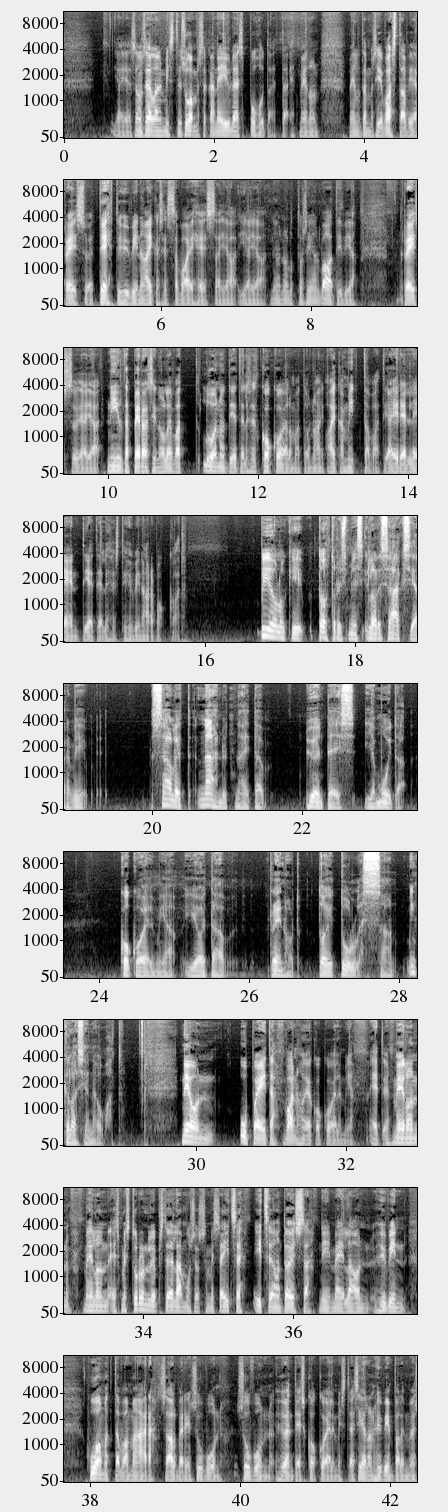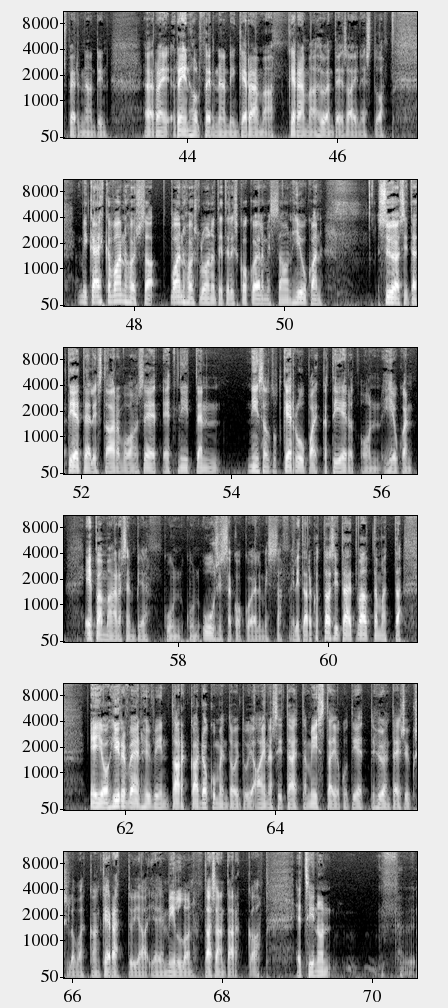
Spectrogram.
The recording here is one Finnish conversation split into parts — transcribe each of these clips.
ja, ja se on sellainen, mistä Suomessakaan ei yleensä puhuta, että, että meillä, on, meillä on tämmöisiä vastaavia reissuja tehty hyvin aikaisessa vaiheessa ja, ja, ja ne on ollut tosiaan vaativia reissuja ja niiltä peräisin olevat luonnontieteelliset kokoelmat on aika mittavat ja edelleen tieteellisesti hyvin arvokkaat. Biologi, tohtorismies Ilari Sääksjärvi, sä olet nähnyt näitä hyönteis- ja muita kokoelmia, joita Reinhold toi tullessaan. Minkälaisia ne ovat? Ne on upeita vanhoja kokoelmia. Et meillä, on, meillä on esimerkiksi Turun yliopiston elämuseossa, missä itse, itse on töissä, niin meillä on hyvin huomattava määrä Salberin suvun, suvun hyönteiskokoelmista, ja siellä on hyvin paljon myös Ferdinandin, Reinhold Ferdinandin keräämää, keräämää hyönteisaineistoa. Mikä ehkä vanhoissa, vanhoissa luonnontieteellisissä kokoelmissa on hiukan syö sitä tieteellistä arvoa, on se, että, että niiden niin sanotut keruupaikkatiedot on hiukan epämääräisempiä kuin, kuin uusissa kokoelmissa. Eli tarkoittaa sitä, että välttämättä ei ole hirveän hyvin tarkkaan dokumentoitu ja aina sitä, että mistä joku tietty hyönteisyksilö vaikka on kerätty ja, ja, ja milloin tasan tarkkaa. Et siinä on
